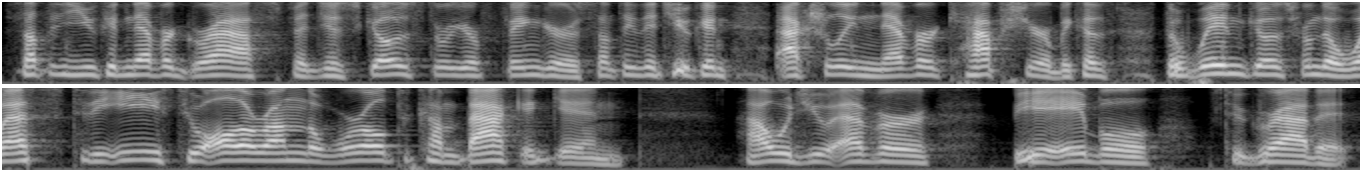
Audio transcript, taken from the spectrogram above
Something you can never grasp. It just goes through your fingers. Something that you can actually never capture because the wind goes from the west to the east to all around the world to come back again. How would you ever be able to grab it?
